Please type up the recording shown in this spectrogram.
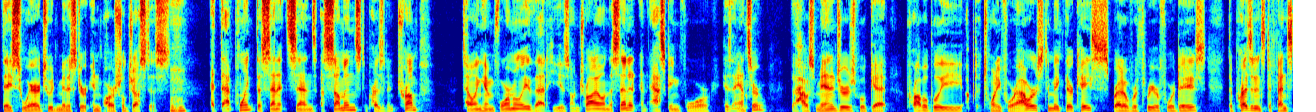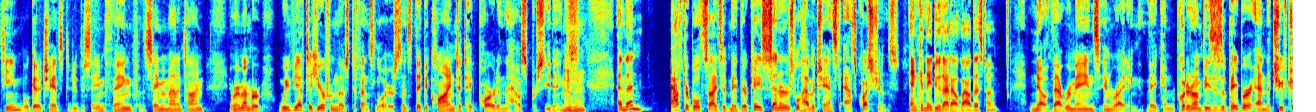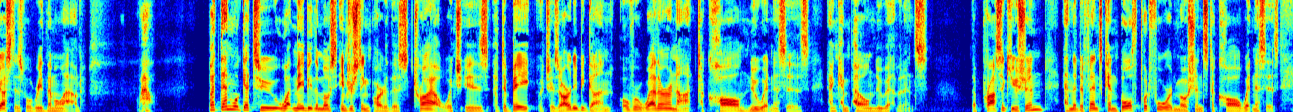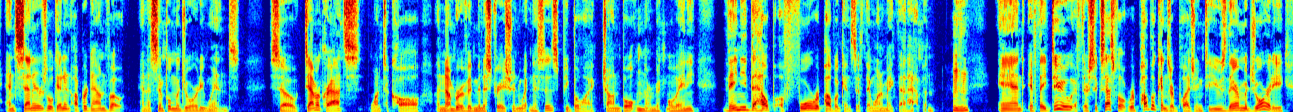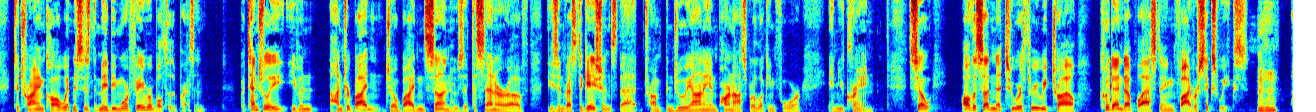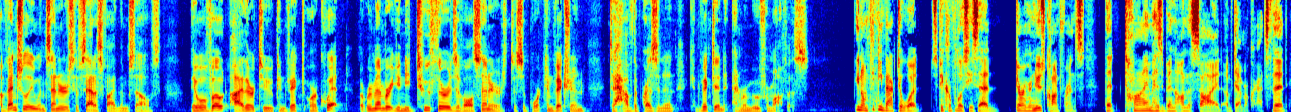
they swear to administer impartial justice. Mm-hmm. At that point, the Senate sends a summons to President Trump, telling him formally that he is on trial in the Senate and asking for his answer. The House managers will get probably up to 24 hours to make their case, spread over three or four days. The president's defense team will get a chance to do the same thing for the same amount of time. And remember, we've yet to hear from those defense lawyers since they declined to take part in the House proceedings. Mm-hmm. And then after both sides have made their case, senators will have a chance to ask questions. And can they do that out loud this time? No, that remains in writing. They can put it on pieces of paper and the Chief Justice will read them aloud. Wow. But then we'll get to what may be the most interesting part of this trial, which is a debate which has already begun over whether or not to call new witnesses and compel new evidence. The prosecution and the defense can both put forward motions to call witnesses, and senators will get an up or down vote, and a simple majority wins. So, Democrats want to call a number of administration witnesses, people like John Bolton or Mick Mulvaney. They need the help of four Republicans if they want to make that happen. Mm-hmm. And if they do, if they're successful, Republicans are pledging to use their majority to try and call witnesses that may be more favorable to the president. Potentially even Hunter Biden, Joe Biden's son, who's at the center of these investigations that Trump and Giuliani and Parnas were looking for in Ukraine. So all of a sudden, a two or three week trial could end up lasting five or six weeks. Mm-hmm. Eventually, when senators have satisfied themselves, they will vote either to convict or acquit. But remember, you need two thirds of all senators to support conviction to have the president convicted and removed from office. You know, I'm thinking back to what Speaker Pelosi said during her news conference that time has been on the side of Democrats, that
